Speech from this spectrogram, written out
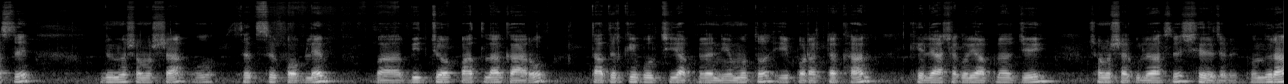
আছে, যৌন সমস্যা ও সেক্সের প্রবলেম বা বীর্য পাতলা গাঢ়, তাদেরকে বলছি আপনারা নিয়মিত এই প্রোডাক্টটা খান, খেলে আশা করি আপনার যেই সমস্যাগুলো আছে সেরে যাবে। বন্ধুরা,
